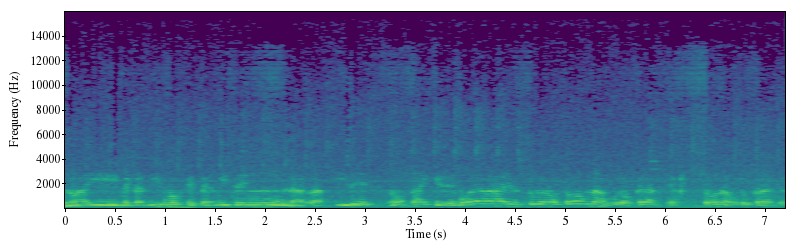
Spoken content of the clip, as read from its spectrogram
no hay mecanismos que permiten la rapidez, ¿no? Hay que demorar, es toda una burocracia, toda una burocracia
